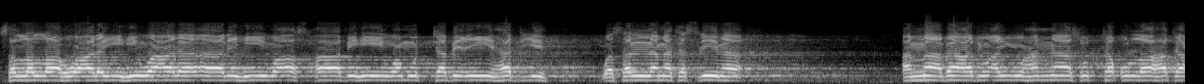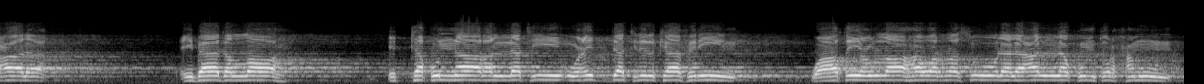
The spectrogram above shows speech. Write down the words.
صلى الله عليه وعلى آله وأصحابه ومتبعي هديه وسلم تسليما. أما بعد أيها الناس اتقوا الله تعالى. عباد الله اتقوا النار التي أعدت للكافرين وأطيعوا الله والرسول لعلكم ترحمون.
